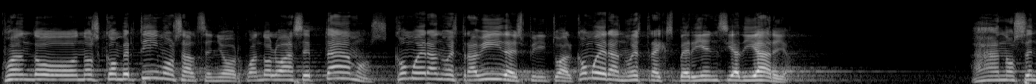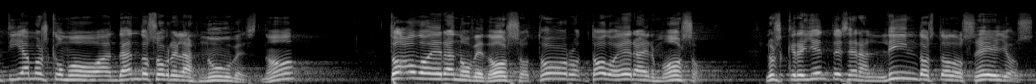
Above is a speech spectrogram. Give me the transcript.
Cuando nos convertimos al Señor, cuando lo aceptamos, ¿cómo era nuestra vida espiritual? ¿Cómo era nuestra experiencia diaria? Ah, nos sentíamos como andando sobre las nubes, ¿no? Todo era novedoso, todo, todo era hermoso. Los creyentes eran lindos todos ellos,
